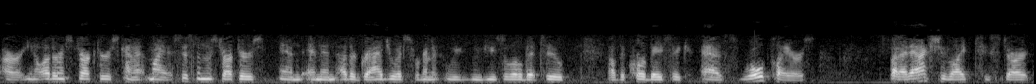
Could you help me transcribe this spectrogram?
our you know other instructors, kind of my assistant instructors, and and then other graduates. We're going to we, we've used a little bit too of the core basic as role players. But I'd actually like to start,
